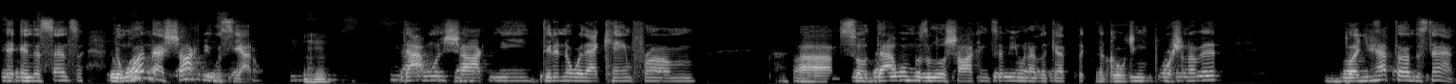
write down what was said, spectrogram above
in the sense, the one that shocked me was Seattle. Mm-hmm. That one shocked me. Didn't know where that came from. Um, so that one was a little shocking to me when I look at the, the coaching portion of it. But you have to understand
